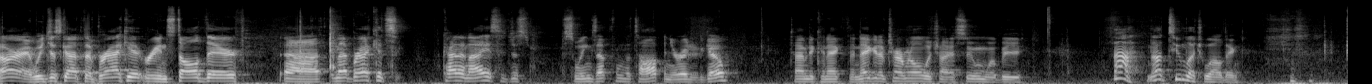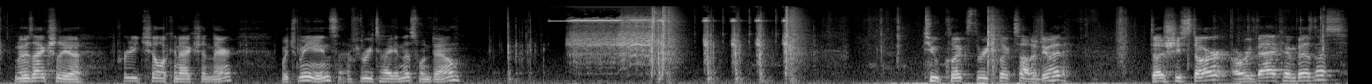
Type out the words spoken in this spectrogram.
All right, we just got the bracket reinstalled there. Uh, and that bracket's kind of nice. It just swings up from the top and you're ready to go. Time to connect the negative terminal, which I assume will be, ah, not too much welding. it was actually a pretty chill connection there, which means I have to retighten this one down. Two clicks, three clicks ought to do it. Does she start? Are we back in business?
